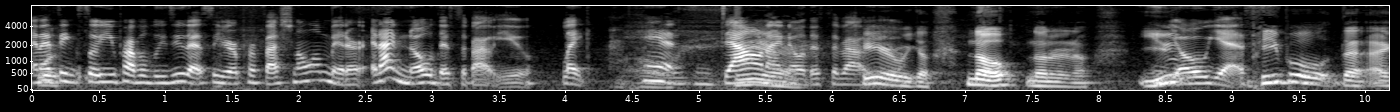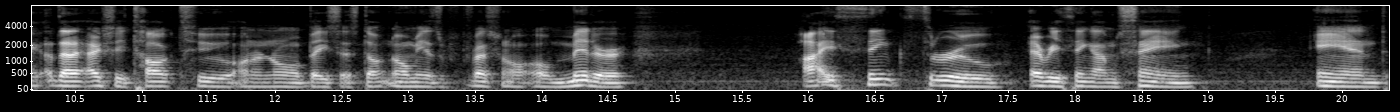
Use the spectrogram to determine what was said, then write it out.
and I think so. You probably do that. So you're a professional emitter, and I know this about you. Like oh, hands down, I know this about Here you. Here we go. No, no, no, no. You. oh yes. People that I, that I actually talk to on a normal basis don't know me as a professional omitter. I think through everything I'm saying, and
